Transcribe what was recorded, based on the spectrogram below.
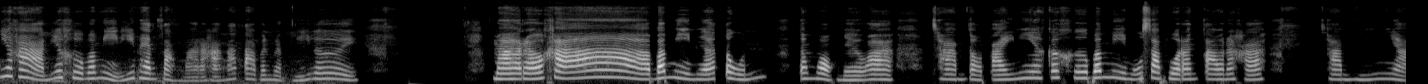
นี่ค่ะนี่คือบะหมี่ที่แพนสั่งมานะคะ หน้าตาเป็นแบบนี้เลย มาแล้วค่ะบะหมี่เนื้อตุ๋นต้องบอกเลยว่า ชามต่อไปเนี่ยก็คือบะหมี่หมูสับถั่วลันเตานะคะ ชามนี้เนี่ย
